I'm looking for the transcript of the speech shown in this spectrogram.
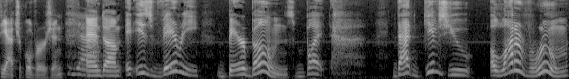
theatrical version, yeah. and um, it is very bare bones, but that gives you a lot of room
